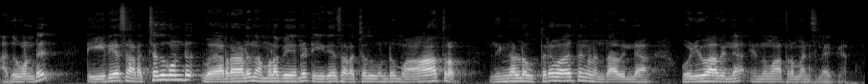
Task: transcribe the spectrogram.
അതുകൊണ്ട് ടി ഡി എസ് അടച്ചത് കൊണ്ട് വേറൊരാൾ നമ്മളെ പേരിൽ ടി ഡി എസ് അടച്ചത് കൊണ്ട് മാത്രം നിങ്ങളുടെ ഉത്തരവാദിത്തങ്ങൾ എന്താവില്ല ഒഴിവാവില്ല എന്ന് മാത്രം മനസ്സിലാക്കുക.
